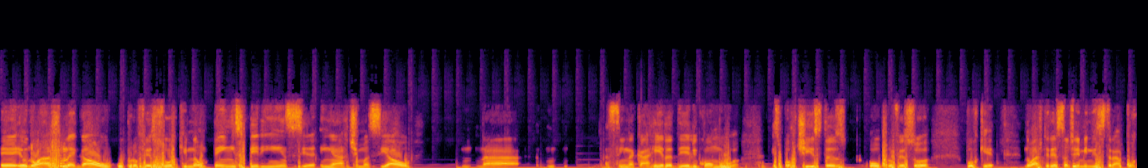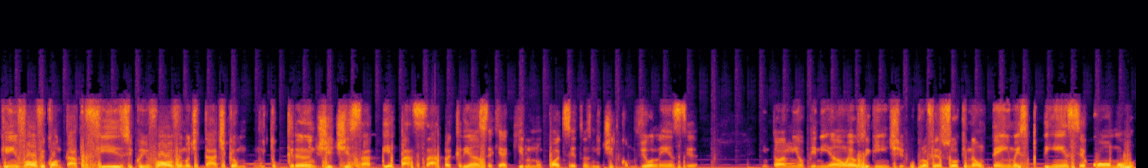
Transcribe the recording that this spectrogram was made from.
é, eu não acho legal o professor que não tem experiência em arte marcial na assim na carreira dele como esportistas ou professor, por quê? Não acho interessante ele ministrar, porque envolve contato físico, envolve uma didática muito grande de saber passar para a criança que aquilo não pode ser transmitido como violência. Então, a minha opinião é o seguinte: o professor que não tem uma experiência como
